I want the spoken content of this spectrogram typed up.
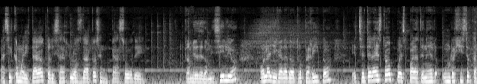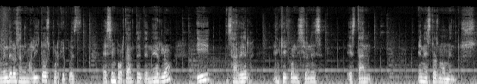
así como editar o actualizar los datos en caso de cambios de domicilio o la llegada de otro perrito, etcétera. Esto pues para tener un registro también de los animalitos porque pues es importante tenerlo y saber en qué condiciones están en estos momentos.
